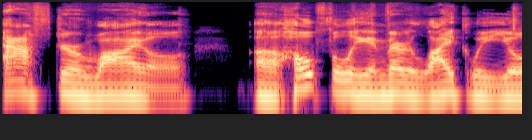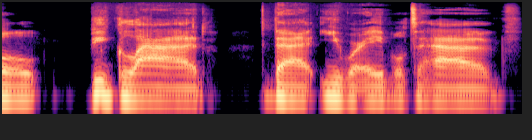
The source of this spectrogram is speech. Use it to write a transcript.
after a while uh hopefully and very likely you'll be glad that you were able to have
